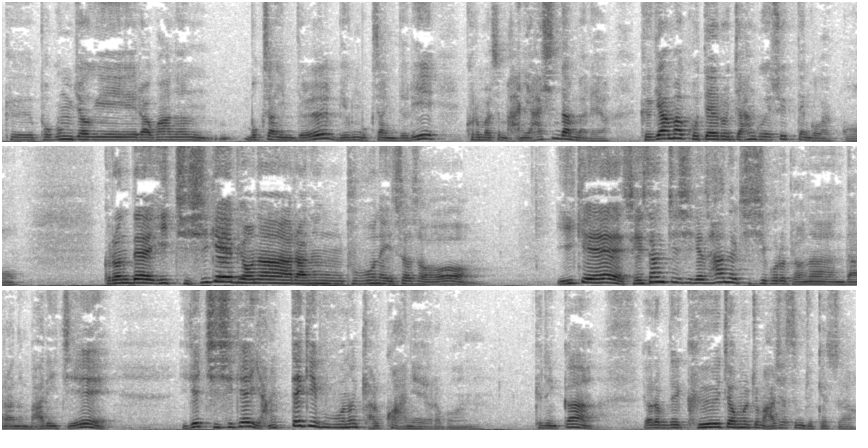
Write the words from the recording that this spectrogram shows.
그 복음적이라고 하는 목사님들, 미국 목사님들이 그런 말씀 많이 하신단 말이에요. 그게 아마 그대로 이제 한국에 수입된 것 같고. 그런데 이 지식의 변화라는 부분에 있어서 이게 세상 지식에서 하늘 지식으로 변한다라는 말이지 이게 지식의 양떼기 부분은 결코 아니에요, 여러분. 그러니까 여러분들이 그 점을 좀 아셨으면 좋겠어요.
